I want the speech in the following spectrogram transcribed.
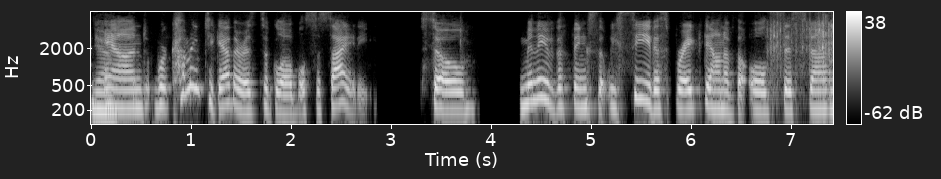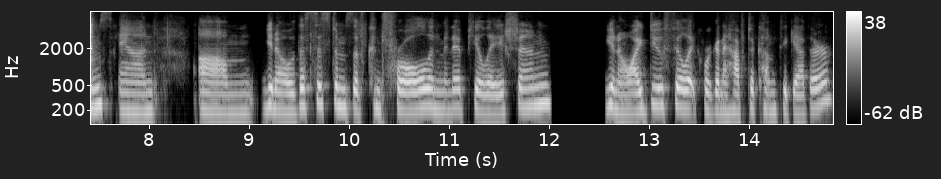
Yeah. And we're coming together as a global society. So many of the things that we see, this breakdown of the old systems and, um, you know, the systems of control and manipulation you know, I do feel like we're going to have to come together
